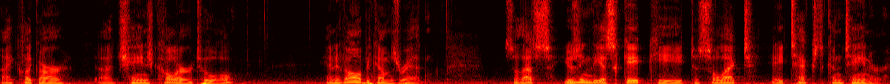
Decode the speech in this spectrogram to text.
I click our uh, change color tool and it all becomes red. So that's using the escape key to select a text container.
